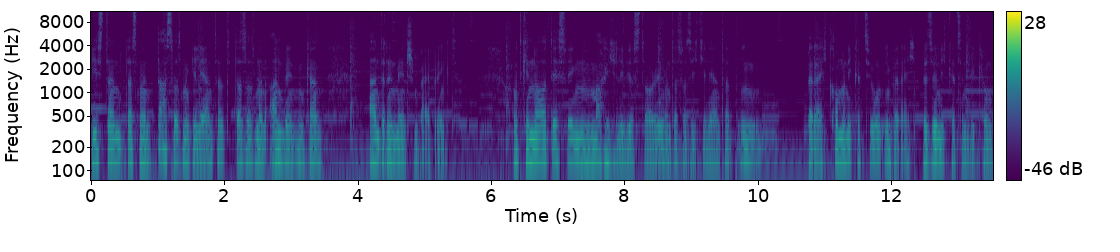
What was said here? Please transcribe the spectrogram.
ist dann, dass man das, was man gelernt hat, das, was man anwenden kann, anderen Menschen beibringt. Und genau deswegen mache ich Live Story und das, was ich gelernt habe im Bereich Kommunikation, im Bereich Persönlichkeitsentwicklung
